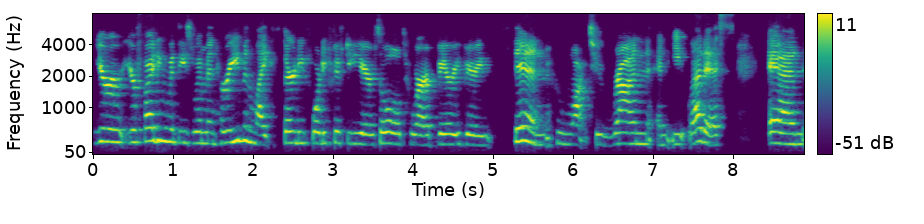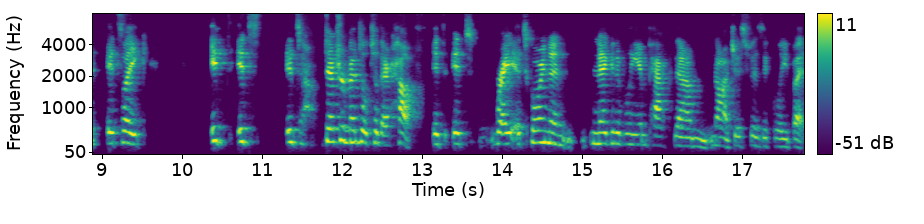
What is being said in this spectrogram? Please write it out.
you're you're fighting with these women who are even like 30 40 50 years old who are very very thin who want to run and eat lettuce. And it's like it it's it's detrimental to their health. It's it's right. It's going to negatively impact them, not just physically, but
